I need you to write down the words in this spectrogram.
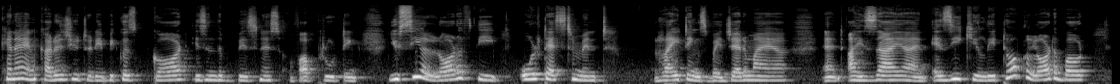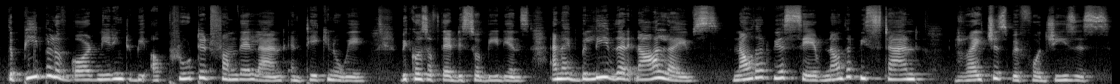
Can I encourage you today? Because God is in the business of uprooting. You see a lot of the Old Testament writings by Jeremiah and Isaiah and Ezekiel, they talk a lot about the people of God needing to be uprooted from their land and taken away because of their disobedience. And I believe that in our lives, now that we are saved, now that we stand righteous before Jesus,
